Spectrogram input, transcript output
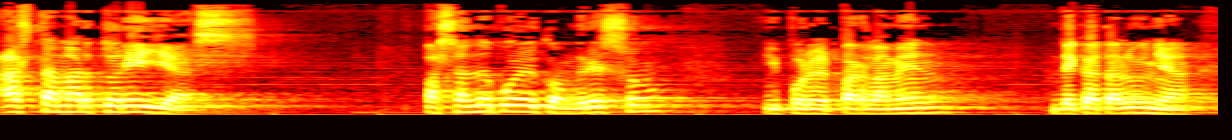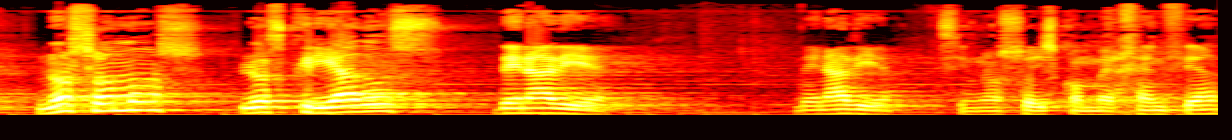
hasta Martorellas, pasando por el Congreso y por el Parlamento de Cataluña. No somos los criados de nadie, de nadie. Si no sois convergencia,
